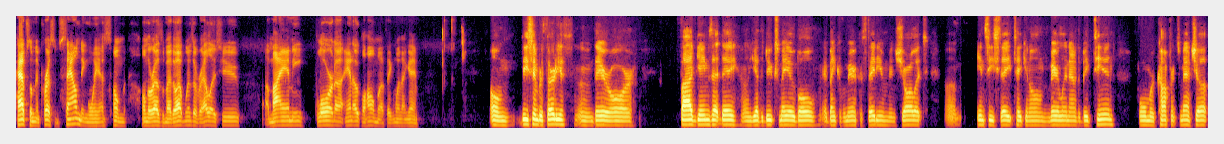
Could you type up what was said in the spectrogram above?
have some impressive sounding wins on on the resume. They'll have wins over LSU, uh, Miami, Florida, and Oklahoma if they can win that game. on December 30th. Um, there are five games that day. Uh, you have the Duke's Mayo Bowl at Bank of America Stadium in Charlotte. Um, NC State taking on Maryland out of the Big Ten, former conference matchup,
